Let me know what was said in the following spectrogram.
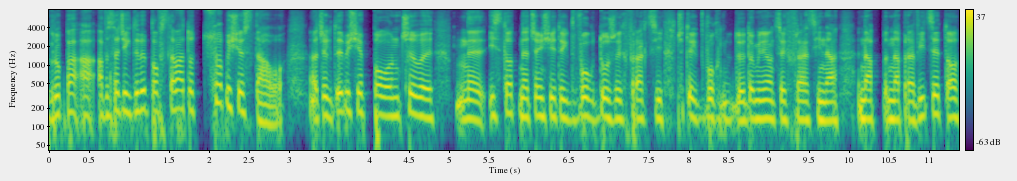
grupa, a, a w zasadzie gdyby powstała, to co by się stało? Znaczy, gdyby się połączyły istotne istotne części tych dwóch dużych frakcji, czy tych dwóch dominujących frakcji na, na, na prawicy, to,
